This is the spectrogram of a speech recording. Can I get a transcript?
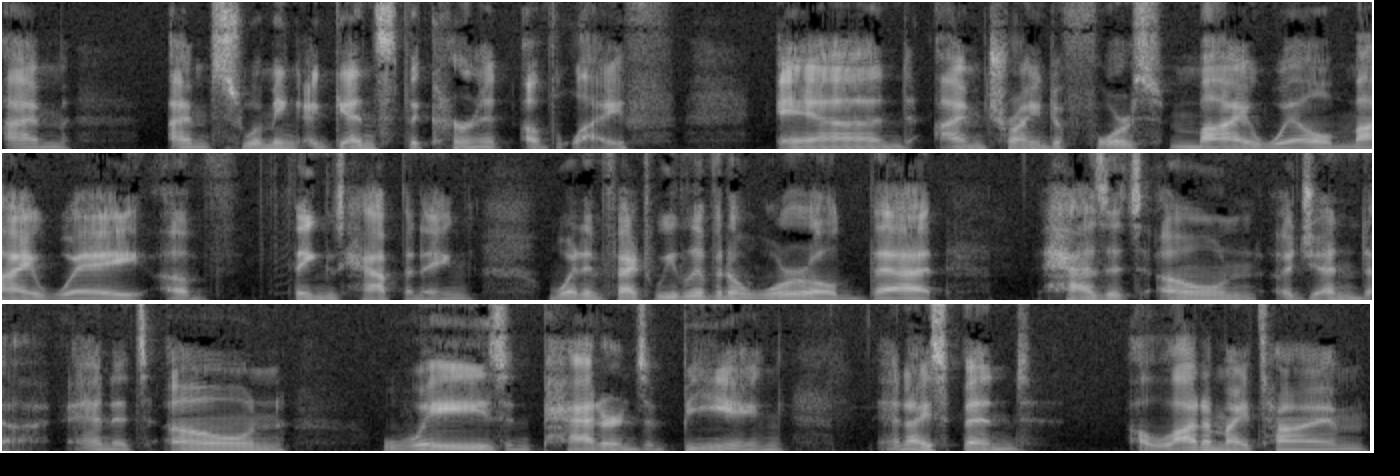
I'm I'm swimming against the current of life and I'm trying to force my will, my way of things happening when in fact we live in a world that has its own agenda and its own ways and patterns of being and I spend a lot of my time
